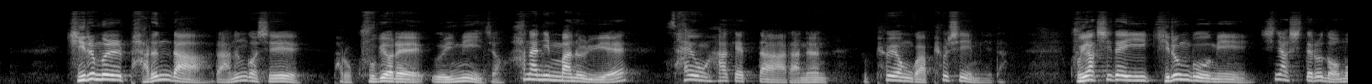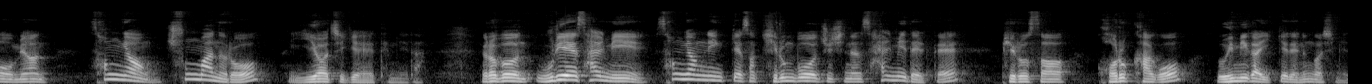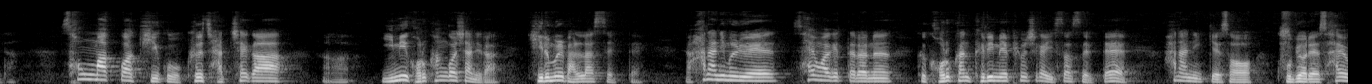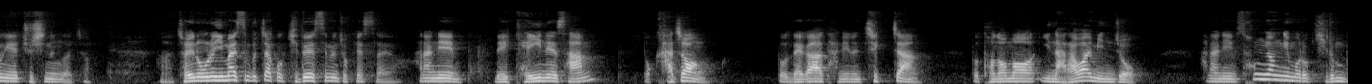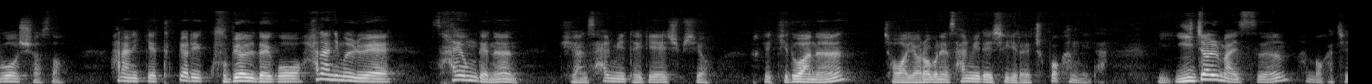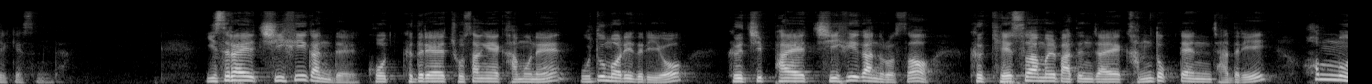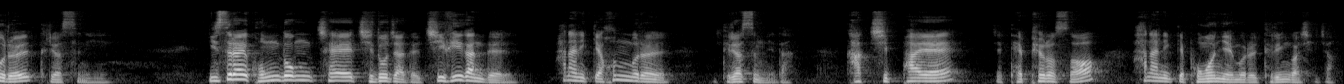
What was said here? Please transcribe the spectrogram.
기름을 바른다라는 것이 바로 구별의 의미이죠. 하나님만을 위해 사용하겠다라는 그 표현과 표시입니다. 구약시대 이 기름 부음이 신약시대로 넘어오면 성령 충만으로 이어지게 됩니다. 여러분, 우리의 삶이 성령님께서 기름 부어주시는 삶이 될 때, 비로소 거룩하고 의미가 있게 되는 것입니다. 성막과 기구, 그 자체가 어, 이미 거룩한 것이 아니라 기름을 발랐을 때, 하나님을 위해 사용하겠다라는 그 거룩한 드림의 표시가 있었을 때, 하나님께서 구별해 사용해 주시는 거죠. 어, 저희는 오늘 이 말씀 붙잡고 기도했으면 좋겠어요. 하나님, 내 개인의 삶, 또 가정, 또 내가 다니는 직장, 또 더 넘어 이 나라와 민족, 하나님 성령님으로 기름 부어 주셔서 하나님께 특별히 구별되고 하나님을 위해 사용되는 귀한 삶이 되게 해 주십시오. 그렇게 기도하는 저와 여러분의 삶이 되시기를 축복합니다. 이 2절 말씀 한번 같이 읽겠습니다. 이스라엘 지휘관들, 곧 그들의 조상의 가문의 우두머리들이요, 그 지파의 지휘관으로서 그 계수함을 받은 자의 감독된 자들이 헌물을 드렸으니. 이스라엘 공동체 지도자들, 지휘관들, 하나님께 헌물을 드렸습니다. 각 지파의 대표로서 하나님께 봉헌 예물을 드린 것이죠.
